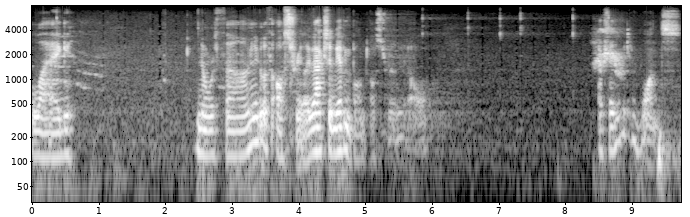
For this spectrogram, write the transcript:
Lag. North, uh, I'm gonna go with Australia. Actually, we haven't bombed Australia at all. Actually, I think we did once.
